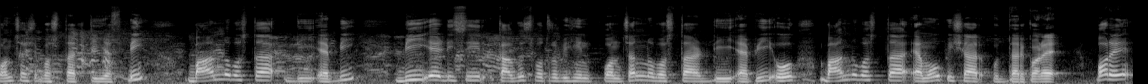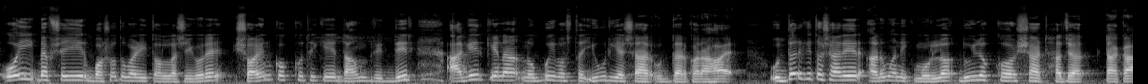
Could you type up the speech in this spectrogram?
পঞ্চাশ বস্তা টিএসপি বাহান্ন বস্তা ডিএপি বিএডিসির কাগজপত্রবিহীন পঞ্চান্ন বস্তা ডিএপি ও বাহান্ন বস্তা এমওপি সার উদ্ধার করে। পরে ওই ব্যবসায়ীর বসতবাড়ি তল্লাশি করে শয়নকক্ষ থেকে দাম বৃদ্ধির আগের কেনা নব্বই বস্তা ইউরিয়া সার উদ্ধার করা হয়। উদ্ধারকৃত সারের আনুমানিক মূল্য দুই লক্ষ ষাট হাজার টাকা।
